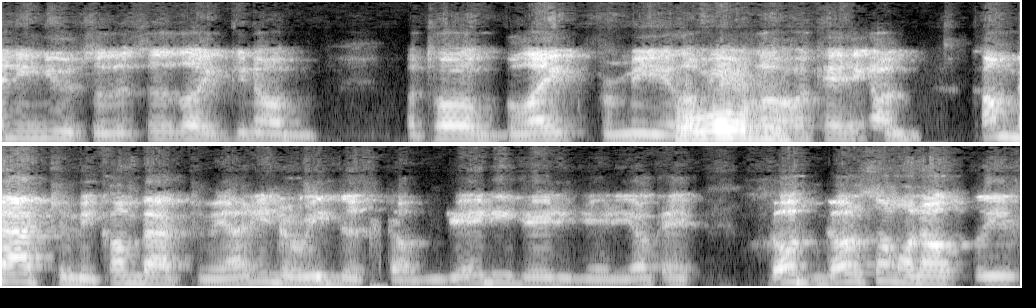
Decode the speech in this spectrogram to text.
any news. So this is like you know a total blank for me. Mhm. okay, hang on. Come back to me. Come back to me. I need to read this stuff. JD, JD, JD. Okay, go go to someone else, please.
